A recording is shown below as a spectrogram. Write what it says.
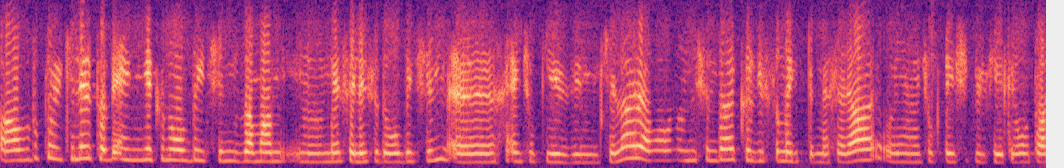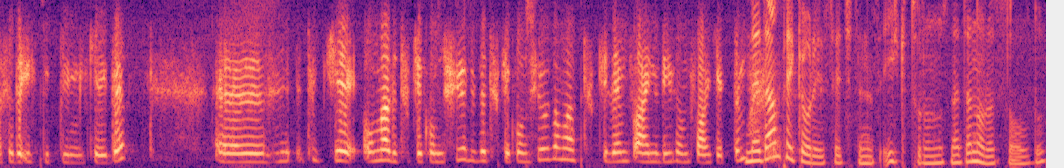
Avrupa ülkeleri tabii en yakın olduğu için zaman e, meselesi de olduğu için e, en çok gezdiğim ülkeler ama onun dışında Kırgızistan'a gittim mesela yani çok değişik bir ülkeydi Orta Asya'da ilk gittiğim ülkeydi. E, Türkçe onlar da Türkçe konuşuyor biz de Türkçe konuşuyoruz ama Türkçelerimiz aynı değil onu fark ettim. Neden peki orayı seçtiniz? İlk turunuz neden orası oldu?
